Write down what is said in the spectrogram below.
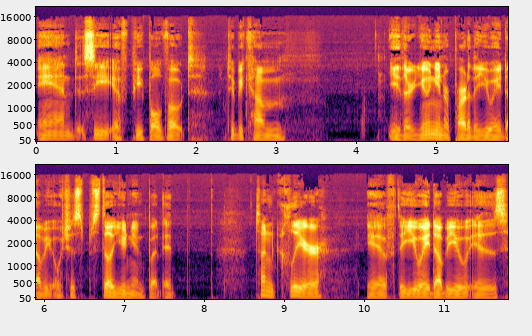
and see if people vote to become either union or part of the UAW, which is still union, but it, it's unclear if the UAW is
